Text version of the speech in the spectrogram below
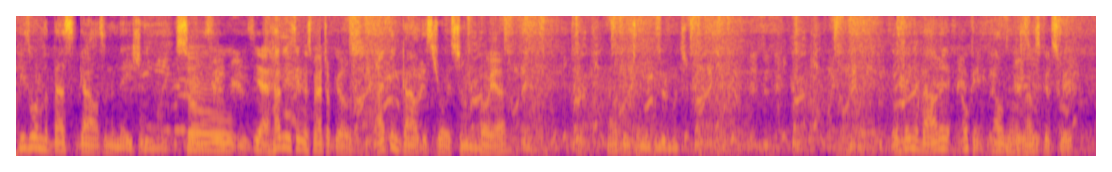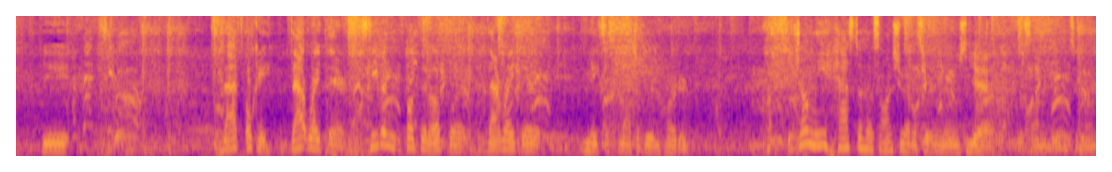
he's one of the best guys in the nation. Like, So yeah, how do you think this matchup goes? I think Guile destroys Chummy. Oh yeah. I don't think Chummy can do much. The thing about it, okay, that was good that was sweep. good sweep. He. That's okay. That right there. Steven fucked it up, but that right there makes this matchup even harder. Chun Li has to Hazanshu at a certain range to Yeah. get the Sonic booms, you know?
